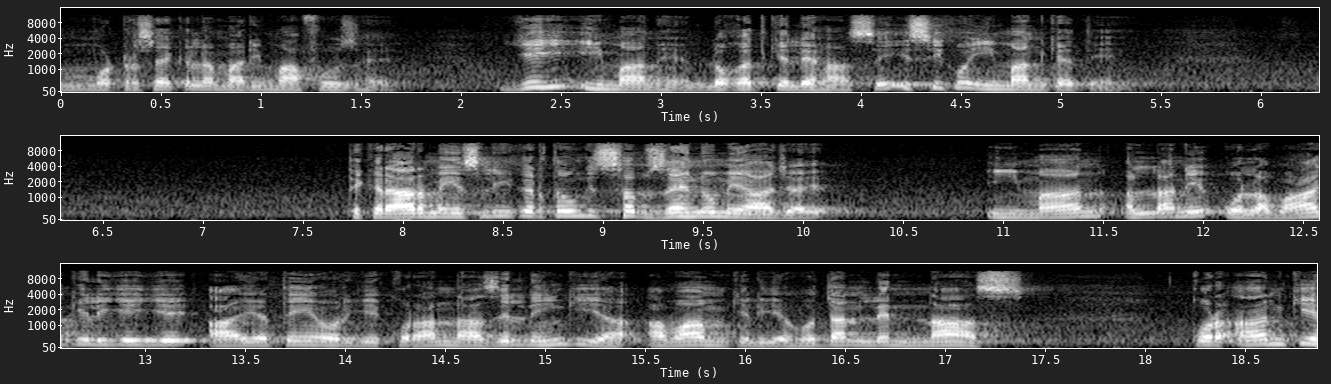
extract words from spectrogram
موٹر سائیکل ہماری محفوظ ہے۔ یہی ایمان ہے، لغت کے لحاظ سے اسی کو ایمان کہتے ہیں۔ تکرار میں اس لیے کرتا ہوں کہ سب ذہنوں میں آ جائے۔ ایمان اللہ نے علماء کے لیے یہ آیتیں اور یہ قرآن نازل نہیں کیا، عوام کے لیے، ہدن لناس قرآن کی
